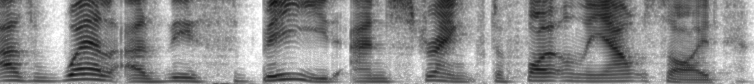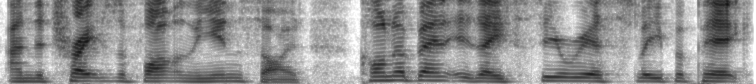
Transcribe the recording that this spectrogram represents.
as well as the speed and strength to fight on the outside and the traits to fight on the inside. Conor Benn is a serious sleeper pick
